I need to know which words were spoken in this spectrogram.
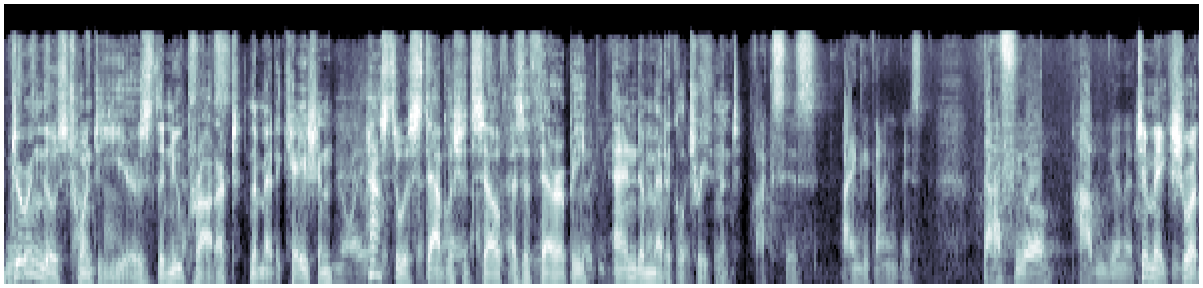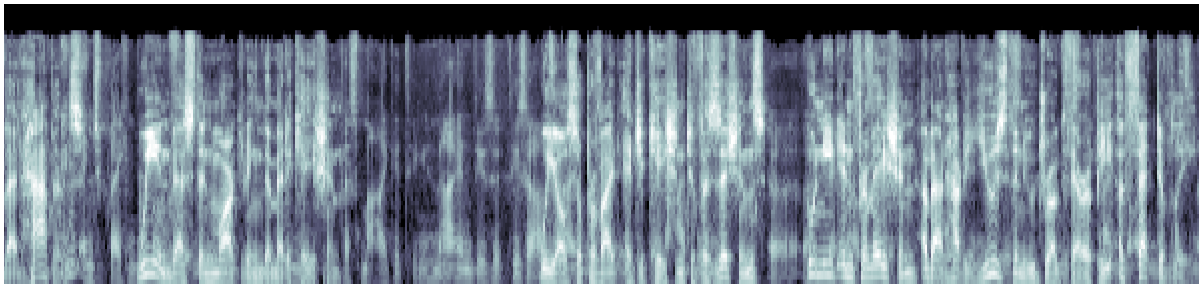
During those 20 years, the new product, the medication, has to establish itself as a therapy and a medical treatment. To make sure that happens, we invest in marketing the medication. We also provide education to physicians who need information about how to use the new drug therapy effectively.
